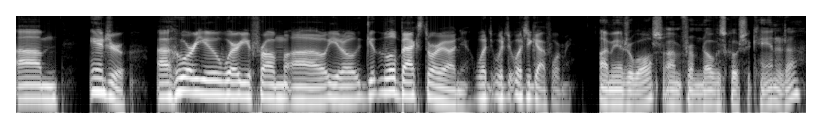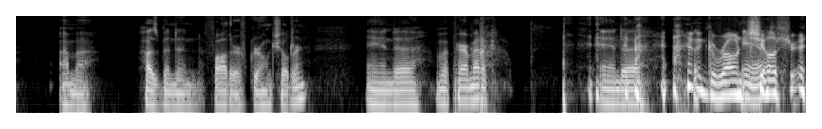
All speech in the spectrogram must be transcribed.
Um Andrew, uh who are you? Where are you from? Uh you know, get a little backstory on you. What what, what you got for me? I'm Andrew Walsh. I'm from Nova Scotia, Canada. I'm a husband and father of grown children, and uh, I'm a paramedic. And uh, Grown And- children.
